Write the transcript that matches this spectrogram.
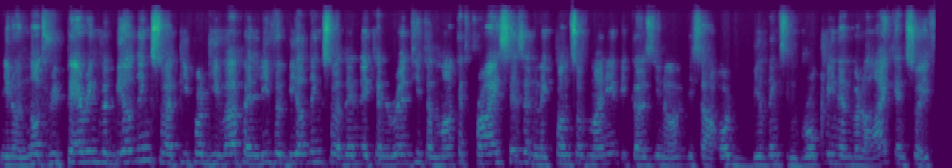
you know, not repairing the building so that people give up and leave the building so then they can rent it on market prices and make tons of money because, you know, these are all buildings in Brooklyn and the like. And so if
